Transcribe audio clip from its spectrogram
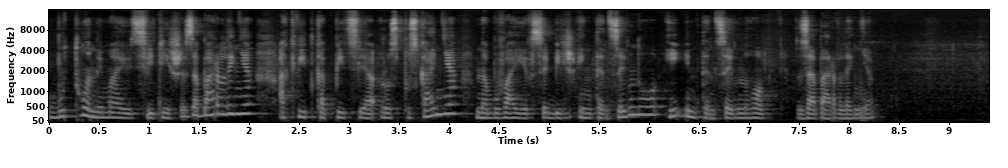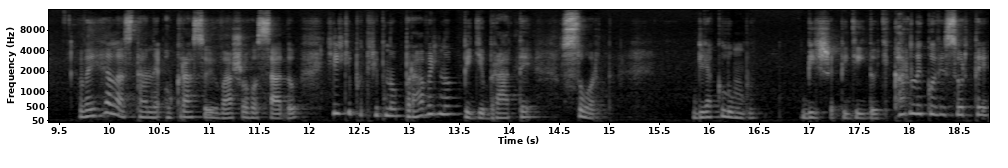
бутони мають світліше забарвлення, а квітка після розпускання набуває все більш інтенсивного і інтенсивного забарвлення. Вейгела стане окрасою вашого саду, тільки потрібно правильно підібрати сорт. Для клумб більше підійдуть карликові сорти,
